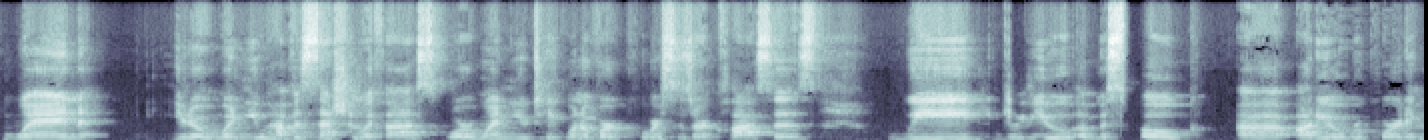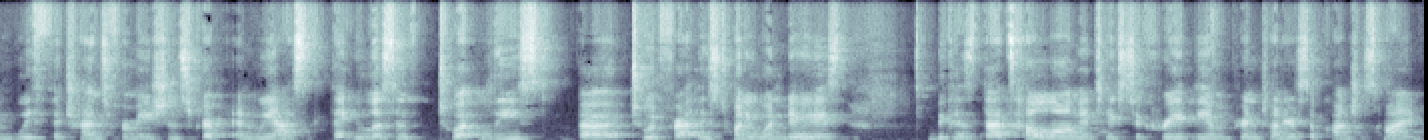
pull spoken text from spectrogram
when you know when you have a session with us or when you take one of our courses or classes we give you a bespoke uh, audio recording with the transformation script and we ask that you listen to at least uh, to it for at least 21 days because that's how long it takes to create the imprint on your subconscious mind.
